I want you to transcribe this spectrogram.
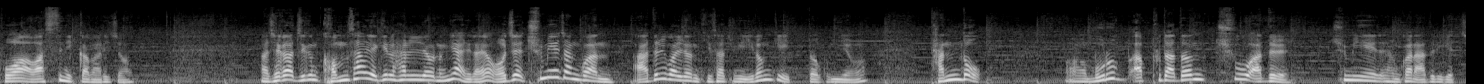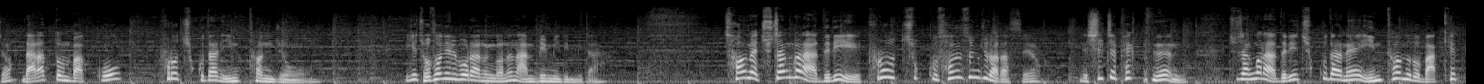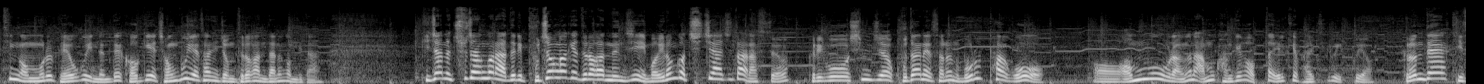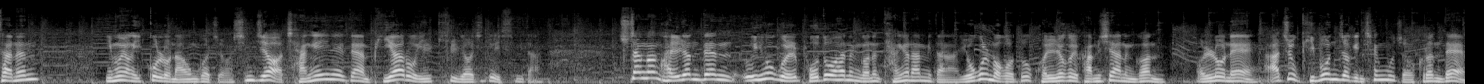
보아왔으니까 말이죠. 아, 제가 지금 검사 얘기를 하려는 게 아니라요. 어제 추미애 장관 아들 관련 기사 중에 이런 게 있더군요. 단독 어, 무릎 아프다던 추 아들 추미애 장관 아들이겠죠. 나랏돈 받고 프로축구단 인턴 중 이게 조선일보라는 거는 안 비밀입니다. 처음에 추 장관 아들이 프로축구 선수인 줄 알았어요. 근데 실제 팩트는 추 장관 아들이 축구단의 인턴으로 마케팅 업무를 배우고 있는데 거기에 정부 예산이 좀 들어간다는 겁니다. 기자는 추 장관 아들이 부정하게 들어갔는지 뭐 이런 거 취재하지도 않았어요. 그리고 심지어 구단에서는 무릎하고 어, 업무랑은 아무 관계가 없다 이렇게 밝히고 있고요. 그런데 기사는 이 모양 이 꼴로 나온 거죠. 심지어 장애인에 대한 비하로 읽힐 여지도 있습니다. 추장관 관련된 의혹을 보도하는 것은 당연합니다. 욕을 먹어도 권력을 감시하는 건 언론의 아주 기본적인 책무죠. 그런데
